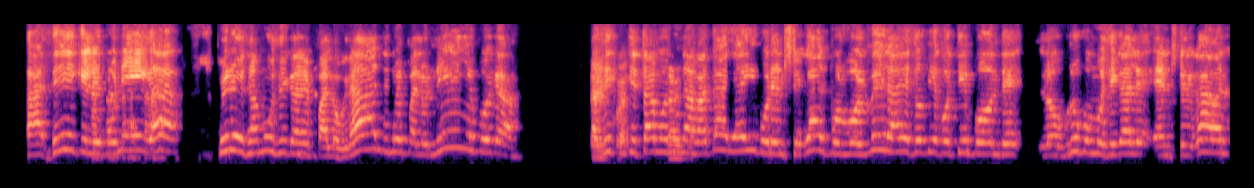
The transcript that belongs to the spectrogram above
así que le ponía, pero esa música es para los grandes, no es para los niños, pues acá. Así que estamos en una batalla ahí por entregar, por volver a esos viejos tiempos donde los grupos musicales entregaban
